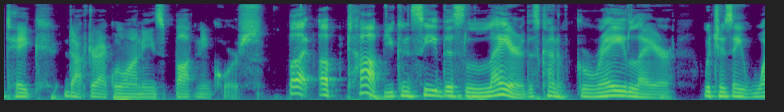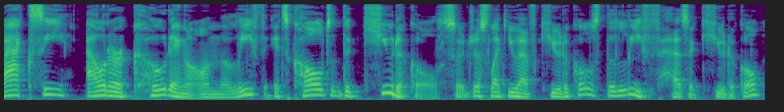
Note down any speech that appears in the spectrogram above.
take Dr. Aquilani's botany course. But up top, you can see this layer, this kind of gray layer, which is a waxy outer coating on the leaf. It's called the cuticle. So just like you have cuticles, the leaf has a cuticle.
